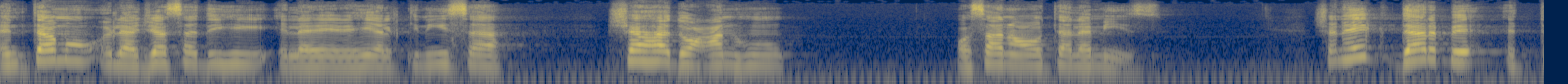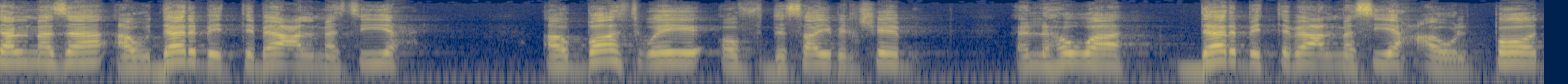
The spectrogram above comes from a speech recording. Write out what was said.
انتموا إلى جسده اللي هي الكنيسة شهدوا عنه وصنعوا تلاميذ. عشان هيك درب التلمذة أو درب اتباع المسيح أو pathway of discipleship اللي هو درب اتباع المسيح أو ال POD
